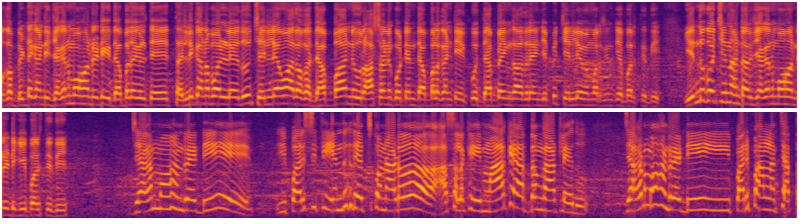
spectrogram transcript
ఒక బిడ్డ కంటే జగన్మోహన్ రెడ్డికి దెబ్బ తగిలితే తల్లి కనబడలేదు చెల్లెమో అది ఒక దెబ్బ నువ్వు రాష్ట్రానికి కొట్టిన దెబ్బల కంటే ఎక్కువ దెబ్బ ఏం కాదులే అని చెప్పి చెల్లె విమర్శించే పరిస్థితి. ఎందుకు వచ్చిందంటారు జగన్మోహన్ రెడ్డికి ఈ పరిస్థితి? జగన్మోహన్ రెడ్డి ఈ పరిస్థితి ఎందుకు తెచ్చుకున్నాడో అసలుకి మాకే అర్థం కావట్లేదు. జగన్మోహన్ రెడ్డి ఈ పరిపాలన చెత్త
